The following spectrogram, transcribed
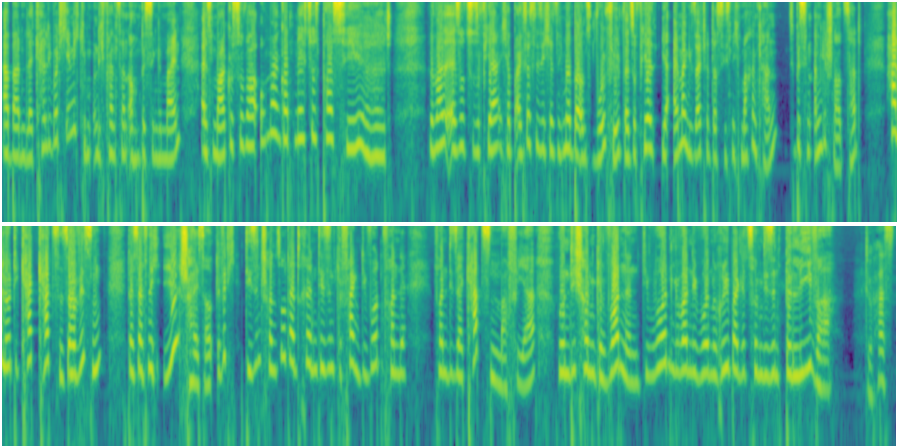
Aber ein Leckerli wollte ich ihr nicht geben. Und ich fand es dann auch ein bisschen gemein, als Markus so war, oh mein Gott, nichts ist passiert. Dann war er so zu Sophia, ich habe Angst, dass sie sich jetzt nicht mehr bei uns wohlfühlt, weil Sophia ihr einmal gesagt hat, dass sie es nicht machen kann. Sie ein bisschen angeschnauzt hat. Hallo, die Kackkatze soll wissen, dass das nicht ihr Scheiß aus. Wirklich, die sind schon so da drin, die sind gefangen. Die wurden von der, von dieser Katzenmafia, wurden die schon gewonnen. Die wurden gewonnen, die wurden rübergezogen, die sind Believer. Du hast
